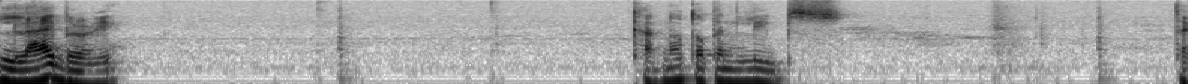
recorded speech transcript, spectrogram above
library. Cannot open libs. I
